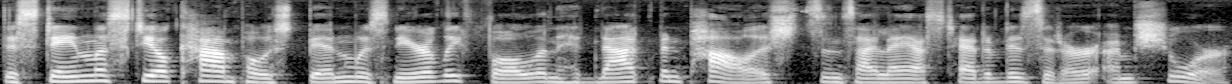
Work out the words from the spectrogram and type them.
The stainless steel compost bin was nearly full and had not been polished since I last had a visitor, I'm sure.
